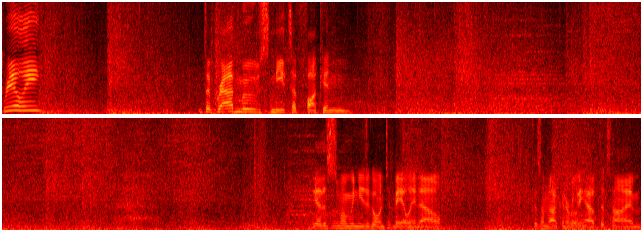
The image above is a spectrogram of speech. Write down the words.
Really? The grab moves need to fucking... yeah, this is when we need to go into melee now. Because I'm not going to really have the time.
